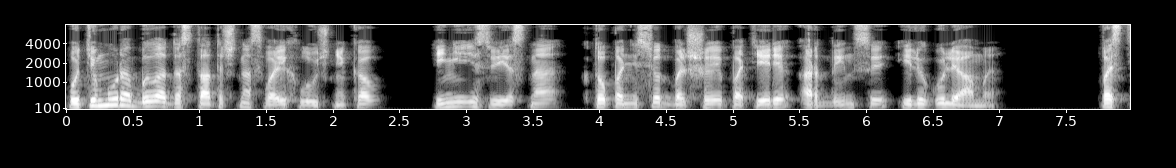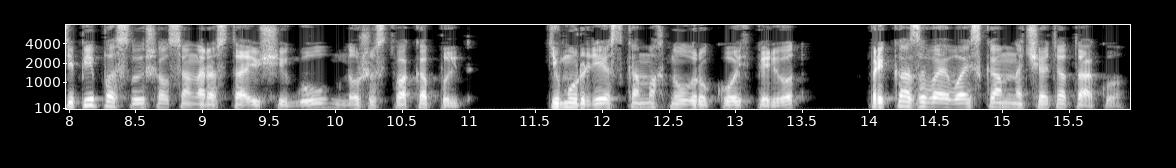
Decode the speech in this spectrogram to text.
У Тимура было достаточно своих лучников, и неизвестно, кто понесет большие потери ордынцы или гулямы. По степи послышался нарастающий гул множества копыт. Тимур резко махнул рукой вперед, приказывая войскам начать атаку.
